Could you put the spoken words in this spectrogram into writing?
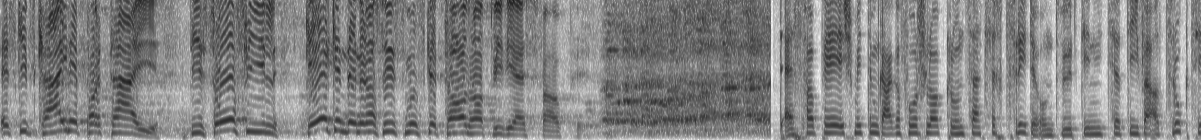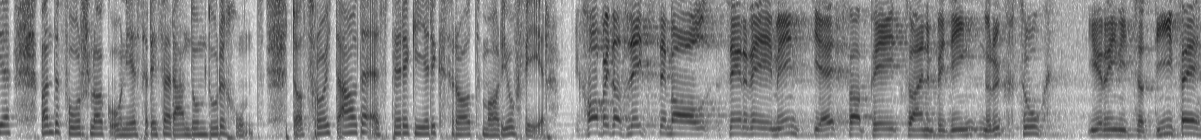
es gibt keine Partei, die so viel gegen den Rassismus getan hat wie die SVP. Die SVP ist mit dem Gegenvorschlag grundsätzlich zufrieden und würde die Initiative auch zurückziehen, wenn der Vorschlag ohne ein Referendum durchkommt. Das freut auch der SP-Regierungsrat Mario Fehr. Ich habe das letzte Mal sehr vehement die SVP zu einem bedingten Rückzug ihrer Initiative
